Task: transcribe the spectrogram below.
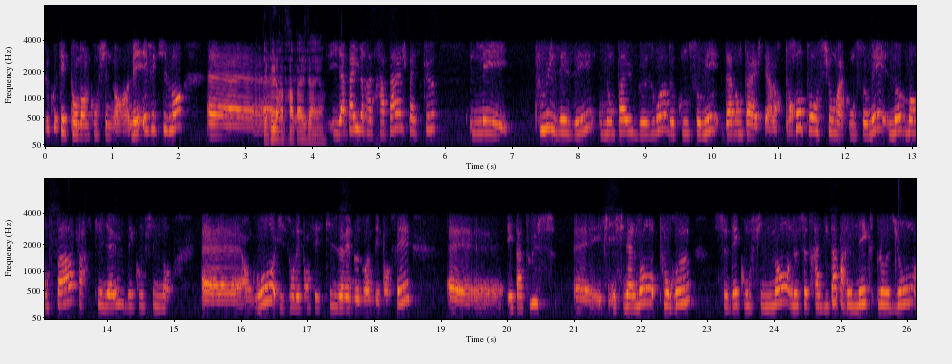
de côté pendant le confinement. Mais effectivement, il n'y a pas eu de rattrapage derrière. Il n'y a pas eu de rattrapage parce que les plus aisés n'ont pas eu besoin de consommer davantage. C'est-à-dire leur propension à consommer n'augmente pas parce qu'il y a eu des confinements. Euh, en gros, ils ont dépensé ce qu'ils avaient besoin de dépenser euh, et pas plus. Euh, et, et, finalement, pour eux, ce déconfinement ne se traduit pas par une explosion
